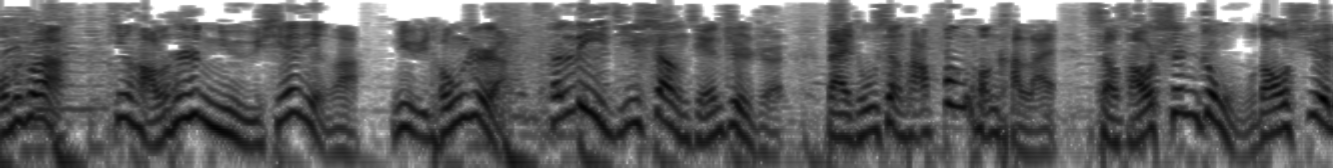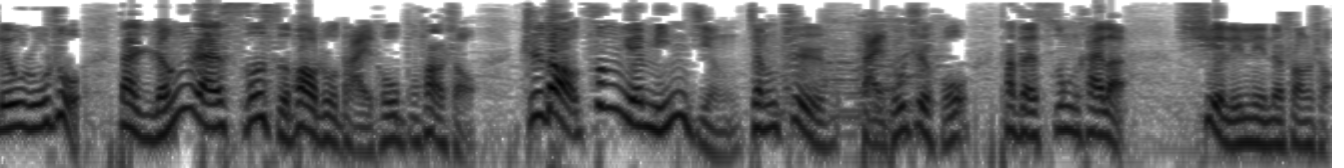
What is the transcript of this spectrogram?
我们说啊，听好了，她是女协警啊，女同志啊，她立即上前制止，歹徒向她疯狂砍来，小曹身中五刀，血流如注，但仍然死死抱住歹徒不放手，直到增援民警将制歹徒制服，他才松开了血淋淋的双手。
